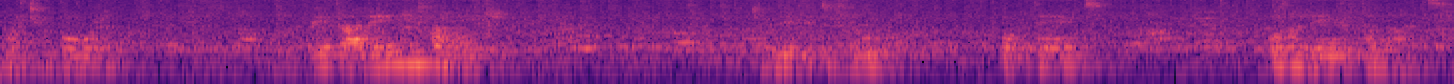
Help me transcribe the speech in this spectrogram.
wordt geboren. We weten alleen niet wanneer. Een weken te vroeg, op tijd of een leven te laat.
